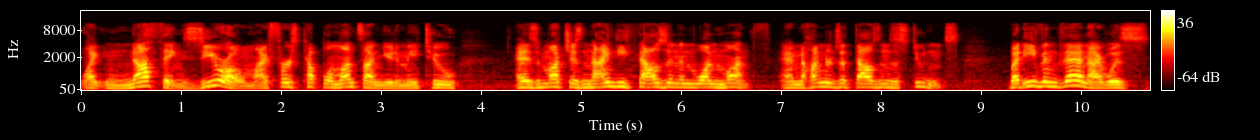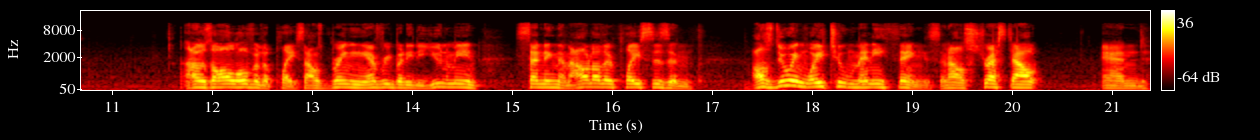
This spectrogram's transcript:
like nothing, zero, my first couple of months on Udemy to as much as 90,000 in one month and hundreds of thousands of students. But even then I was I was all over the place. I was bringing everybody to Udemy and sending them out other places and I was doing way too many things and I was stressed out and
